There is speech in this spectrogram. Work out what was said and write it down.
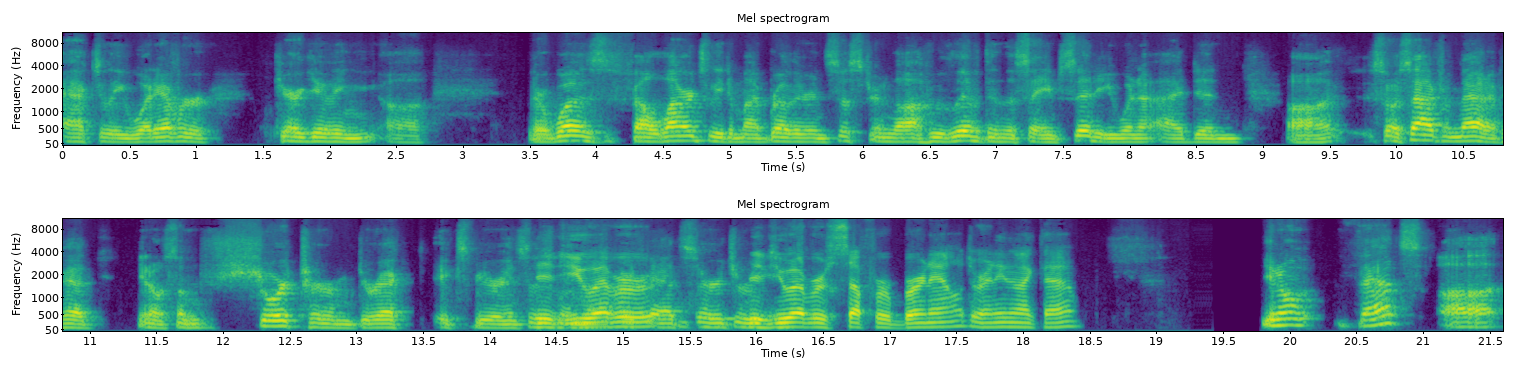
actually whatever caregiving uh, there was fell largely to my brother and sister-in-law who lived in the same city when I didn't. Uh, so aside from that, I've had you know some short-term direct experiences. Did you ever had surgery? Did you ever suffer burnout or anything like that? You know, that's a,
